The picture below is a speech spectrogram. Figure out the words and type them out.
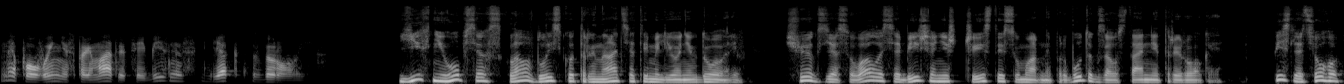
не повинні сприймати цей бізнес як здоровий. Їхній обсяг склав близько 13 мільйонів доларів, що, як з'ясувалося, більше ніж чистий сумарний прибуток за останні три роки. Після цього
